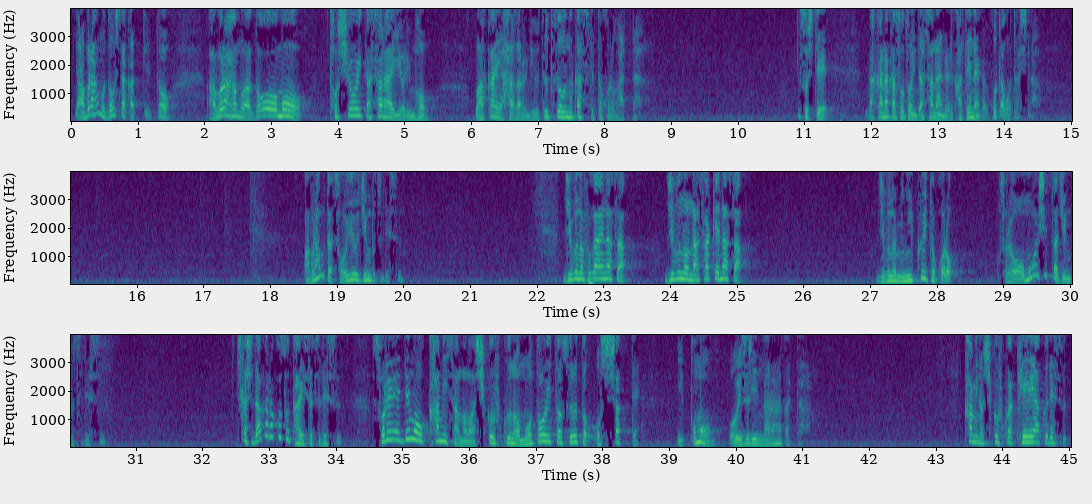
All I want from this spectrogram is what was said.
アブラハムどうしたかっていうと、アブラハムはどうも、年老いたサライよりも、若いハガルにうつつを抜かすってところがあった。そして、なかなか外に出さないので家庭内がごたごたした。アブラハムってそういう人物です。自分の不甲斐なさ、自分の情けなさ、自分の醜いところ、それを思い知った人物です。しかしだからこそ大切です。それでも神様は祝福のもといとするとおっしゃって、一歩もお譲りにならなかった。神の祝福は契約です。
